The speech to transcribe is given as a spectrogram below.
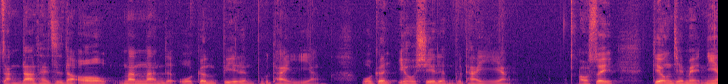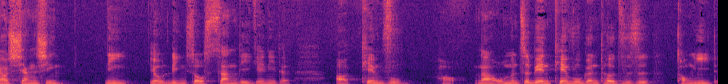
长大才知道，哦，慢慢的，我跟别人不太一样，我跟有些人不太一样。哦，所以弟兄姐妹，你要相信，你有领受上帝给你的哦天赋。好，那我们这边天赋跟特质是同意的。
